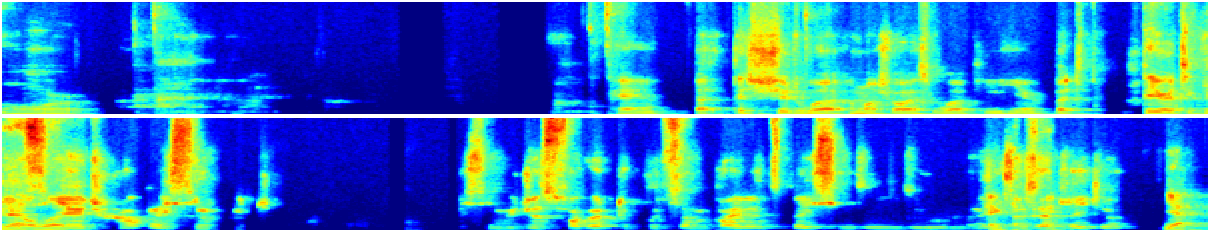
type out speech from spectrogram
or okay but this should work i'm not sure it's working here but theoretically Yes, that'll work. I think we, I think we just forgot to put some private space in the, in the room. I'll Exactly. do that later. yeah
